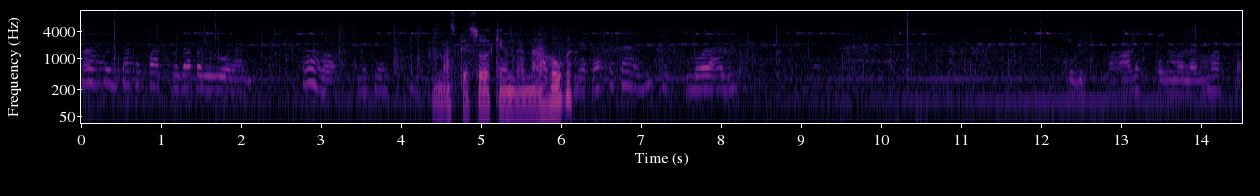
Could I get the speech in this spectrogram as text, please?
Mas perguntar pro pai que dá pra mim Umas pessoas aqui andando na rua. Casa tá. Ele para mandar me matar.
